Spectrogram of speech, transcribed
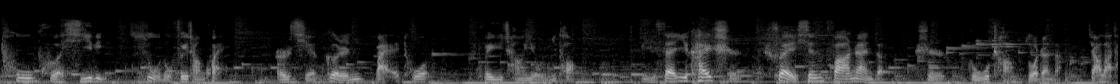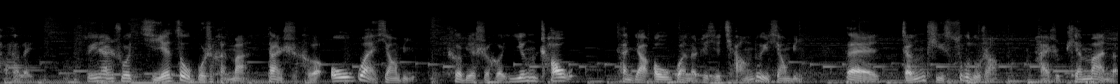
突破犀利，速度非常快，而且个人摆脱。非常有一套。比赛一开始，率先发难的是主场作战的加拉塔萨雷。虽然说节奏不是很慢，但是和欧冠相比，特别是和英超参加欧冠的这些强队相比，在整体速度上还是偏慢的。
